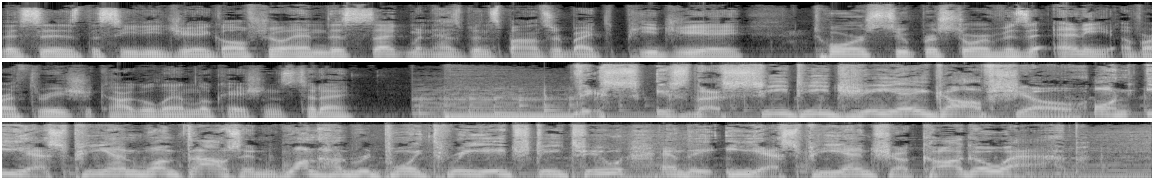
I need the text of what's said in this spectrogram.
This is the CDGA Golf Show, and this segment has been sponsored by PGA Tour Superstore. Visit any of our three Chicagoland locations today. This is the CDGA Golf Show on ESPN 1100.3 HD2 and the ESPN Chicago app.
